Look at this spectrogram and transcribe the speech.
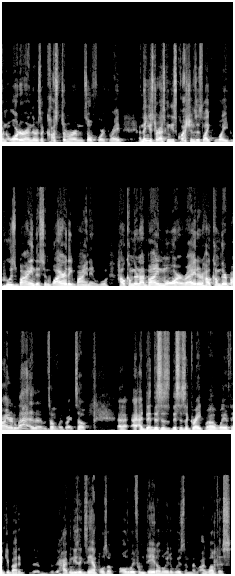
an order and there's a customer and so forth, right? And then you start asking these questions. It's like, wait, who's buying this and why are they buying it? How come they're not buying more, right? Or how come they're buying or less, and so forth, right? So, uh, I, I, did. This is this is a great uh, way of thinking about it. Having these examples of all the way from data all the way to wisdom. I, I, love this.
